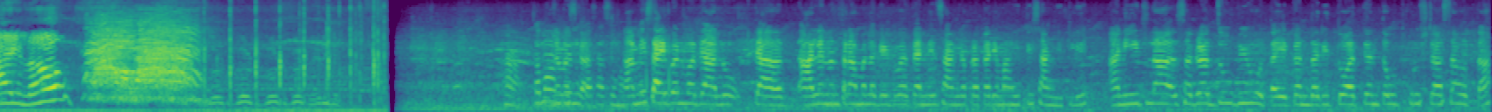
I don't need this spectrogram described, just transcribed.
I love good good good good very good नमस्कार. आम्ही सायबनमध्ये आलो. त्या आल्यानंतर आम्हाला गेटवर त्यांनी चांगल्या प्रकारे माहिती सांगितली. आणि इथला सगळ्यात जो व्ह्यू होता एकंदरीत तो अत्यंत उत्कृष्ट असा होता.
